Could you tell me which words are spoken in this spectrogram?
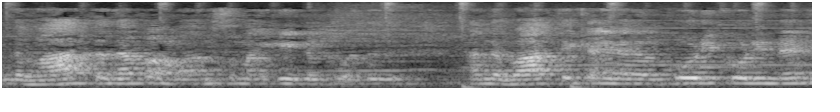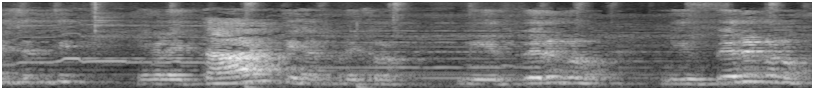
அந்த வார்த்தை தான்ப்பா மாம்சமாக்கி எங்களுக்கு வந்தது. அந்த வார்த்தைக்காக நாங்கள் கோடி கோடி நன்றி செலுத்தி எங்களை தாழ்த்தி அர்ப்பணிக்கிறோம். நீர் பெருகணும் நீர் பெருகணும்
